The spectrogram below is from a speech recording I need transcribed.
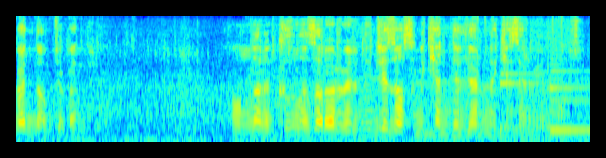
Ben de amca ben de. Onların kılına zarar verenin cezasını kendi ellerimle keserim yemin olsun.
